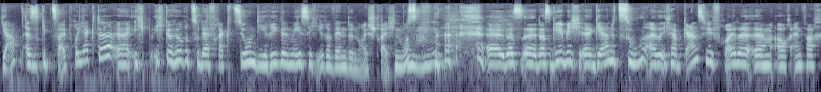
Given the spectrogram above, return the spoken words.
Ja, also es gibt zwei Projekte. Äh, ich, ich gehöre zu der Fraktion, die regelmäßig ihre Wände neu streichen muss. Mhm. Äh, das, äh, das gebe ich gerne zu. Also ich habe ganz viel Freude, ähm, auch einfach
